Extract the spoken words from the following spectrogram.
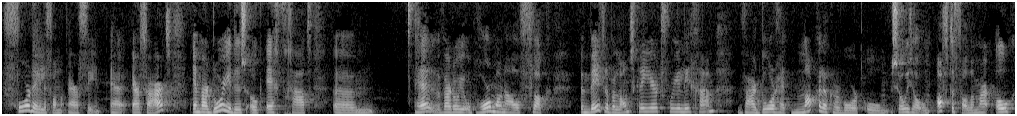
voordelen van ervaart. En waardoor je dus ook echt gaat, hè, waardoor je op hormonaal vlak een betere balans creëert voor je lichaam. Waardoor het makkelijker wordt om sowieso om af te vallen, maar ook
